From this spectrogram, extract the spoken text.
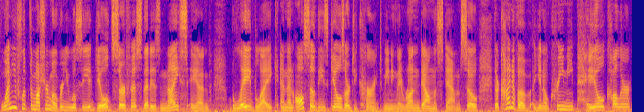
When you flip the mushroom over, you will see a gilled surface that is nice and blade-like. And then also these gills are decurrent, meaning they run down the stem. So they're kind of a, you know, creamy pale color.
